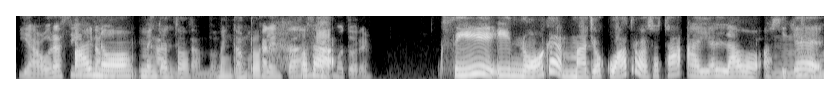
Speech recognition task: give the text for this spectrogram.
Y ahora sí Ay, estamos no, me encantó, calentando. me Estamos encantó. calentando O sea, los motores. sí, y no, que mayo 4, eso está ahí al lado, así que,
